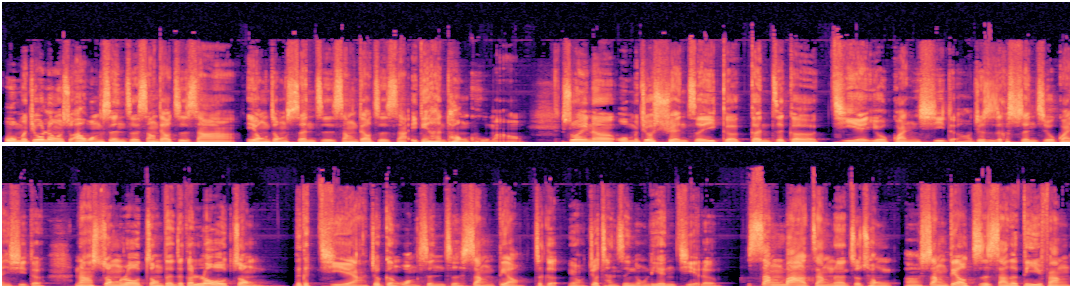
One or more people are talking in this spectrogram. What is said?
我们就认为说啊，往生者上吊自杀，用这种绳子上吊自杀，一定很痛苦嘛，哦。所以呢，我们就选择一个跟这个结有关系的，哈，就是这个绳子有关系的。那送肉粽的这个肉粽那个结啊，就跟往生者上吊这个哟，就产生一种连结了。上巴掌呢，就从呃上吊自杀的地方。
